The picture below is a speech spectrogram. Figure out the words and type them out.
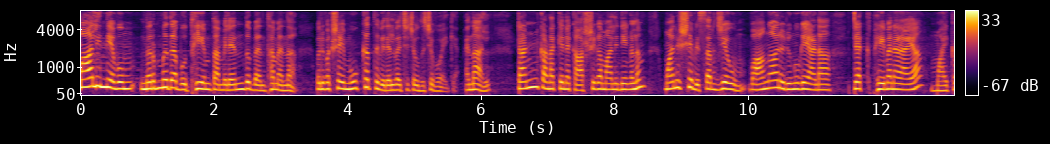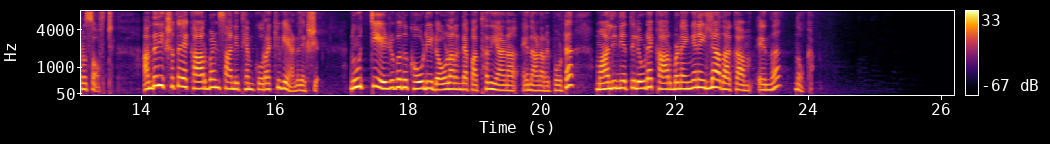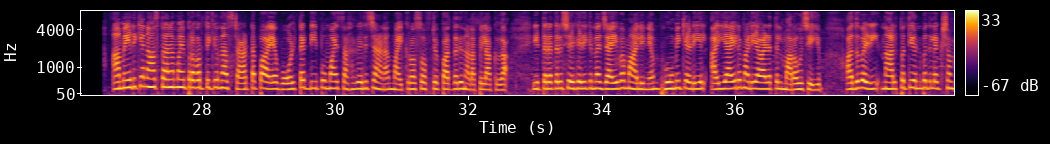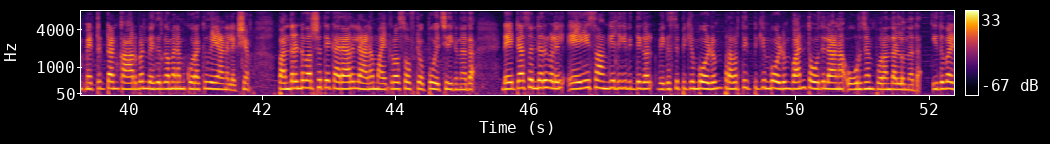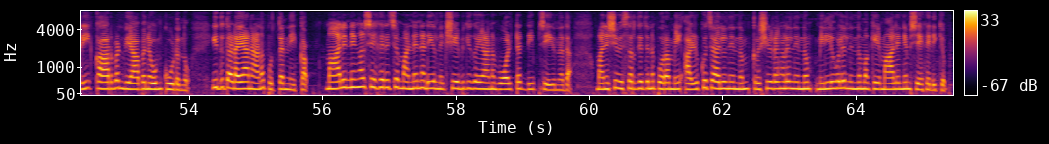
മാലിന്യവും നിർമ്മിത ബുദ്ധിയും തമ്മിൽ എന്ത് ബന്ധമെന്ന് ഒരുപക്ഷെ മൂക്കത്ത് വിരൽ വെച്ച് ചോദിച്ചു പോയേക്കാം. എന്നാൽ ടൺ കണക്കിന് കാർഷിക മാലിന്യങ്ങളും മനുഷ്യ വിസർജ്യവും വാങ്ങാനൊരുങ്ങുകയാണ് ടെക് ഭീമനായ മൈക്രോസോഫ്റ്റ്. അന്തരീക്ഷത്തിലെ കാർബൺ സാന്നിധ്യം കുറയ്ക്കുകയാണ് ലക്ഷ്യം. നൂറ്റി എഴുപത് കോടി ഡോളറിന്റെ പദ്ധതിയാണ് എന്നാണ് റിപ്പോർട്ട്. മാലിന്യത്തിലൂടെ കാർബൺ എങ്ങനെ ഇല്ലാതാക്കാം എന്ന് നോക്കാം. അമേരിക്കൻ ആസ്ഥാനമായി പ്രവർത്തിക്കുന്ന സ്റ്റാർട്ടപ്പായ വോൾട്ടഡ് ഡീപ്പുമായി സഹകരിച്ചാണ് മൈക്രോസോഫ്റ്റ് പദ്ധതി നടപ്പിലാക്കുക. ഇത്തരത്തിൽ ശേഖരിക്കുന്ന ജൈവ മാലിന്യം ഭൂമിക്കടിയിൽ അയ്യായിരം അടി ആഴത്തിൽ മറവു ചെയ്യും. അതുവഴി നാൽപ്പത്തിയൊൻപത് ലക്ഷം മെട്രിക് ടൺ കാർബൺ ബഹിർഗമനം കുറയ്ക്കുകയാണ് ലക്ഷ്യം. പന്ത്രണ്ട് വർഷത്തെ കരാറിലാണ് മൈക്രോസോഫ്റ്റ് ഒപ്പുവെച്ചിരിക്കുന്നത്. ഡേറ്റാ സെന്ററുകളിൽ എ ഐ സാങ്കേതിക വിദ്യകൾ വികസിപ്പിക്കുമ്പോഴും പ്രവർത്തിപ്പിക്കുമ്പോഴും വൻ തോതിലാണ് ഊർജം പുറന്തള്ളുന്നത്. ഇതുവഴി കാർബൺ വ്യാപനവും കൂടുന്നു. ഇത് തടയാനാണ് പുത്തൻ നീക്കം. മാലിന്യങ്ങൾ ശേഖരിച്ച് മണ്ണിനടിയിൽ നിക്ഷേപിക്കുകയാണ് വോൾട്ടഡ് ഡീപ്പ് ചെയ്യുന്നത്. മനുഷ്യ വിസർജ്യത്തിന് പുറമെ അഴുക്കുചാലിൽ നിന്നും കൃഷിയിടങ്ങളിൽ നിന്നും മില്ലുകളിൽ നിന്നുമൊക്കെ മാലിന്യം ശേഖരിക്കും.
